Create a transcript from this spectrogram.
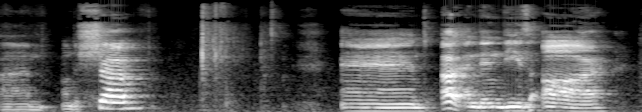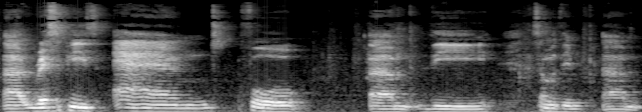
um, on the show. And oh, and then these are uh, recipes and for um, the some of the um,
